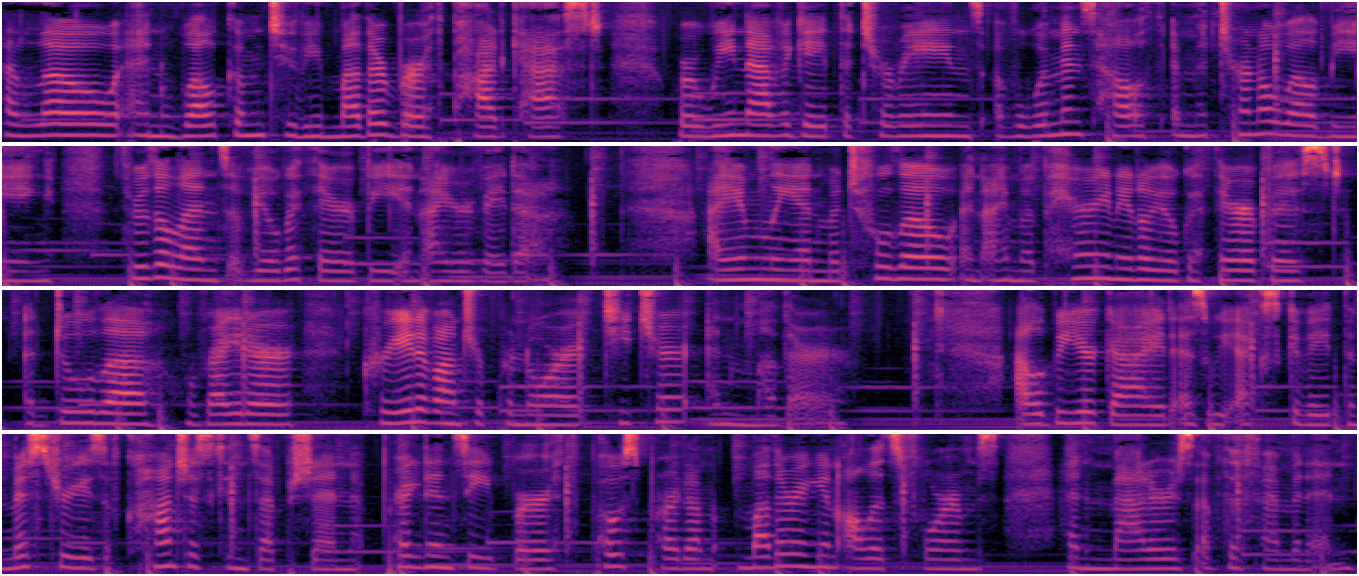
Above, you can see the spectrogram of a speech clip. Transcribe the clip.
Hello, and welcome to the Mother Birth Podcast, where we navigate the terrains of women's health and maternal well being through the lens of yoga therapy and Ayurveda. I am Leanne Matullo, and I'm a perinatal yoga therapist, a doula, writer, creative entrepreneur, teacher, and mother. I'll be your guide as we excavate the mysteries of conscious conception, pregnancy, birth, postpartum, mothering in all its forms, and matters of the feminine.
